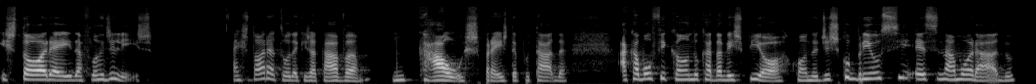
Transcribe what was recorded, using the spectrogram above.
história aí da Flor de Lis. A história toda que já estava um caos para a ex-deputada acabou ficando cada vez pior quando descobriu-se esse namorado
